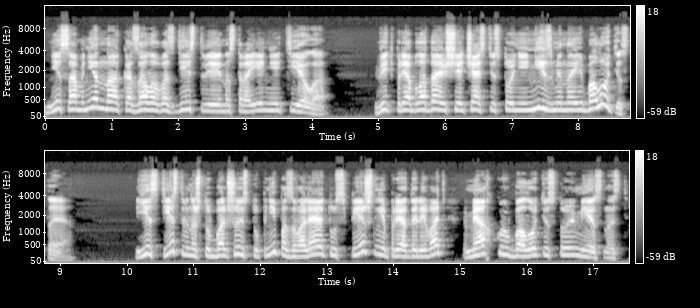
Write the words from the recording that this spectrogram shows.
несомненно оказало воздействие и настроение тела. Ведь преобладающая часть Эстонии низменная и болотистая. Естественно, что большие ступни позволяют успешнее преодолевать мягкую болотистую местность,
